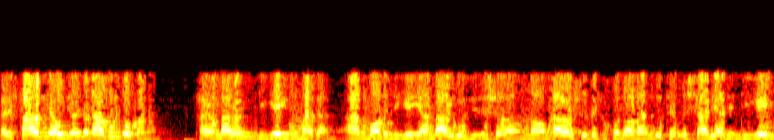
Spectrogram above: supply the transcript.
ولی فرض یهودی ها اینو قبول بکنن. پیامبران دیگه ای اومدن. اقوام دیگه ای هم برگزیده شدن. اونا هم قرار شده که خداوند رو طبق شریعت دیگه ای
